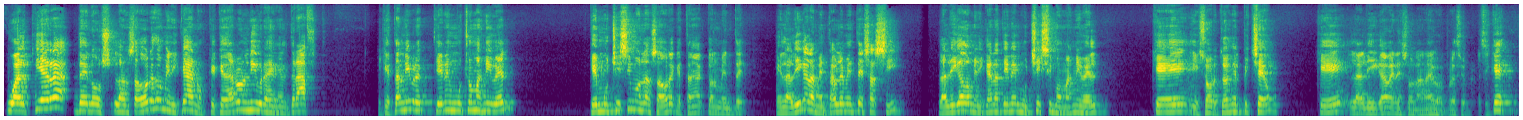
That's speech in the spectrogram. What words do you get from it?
Cualquiera de los lanzadores dominicanos que quedaron libres en el draft y que están libres tienen mucho más nivel que muchísimos lanzadores que están actualmente en la liga. Lamentablemente es así. La liga dominicana tiene muchísimo más nivel que, y sobre todo en el picheo, que la liga venezolana de profesional. Así que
